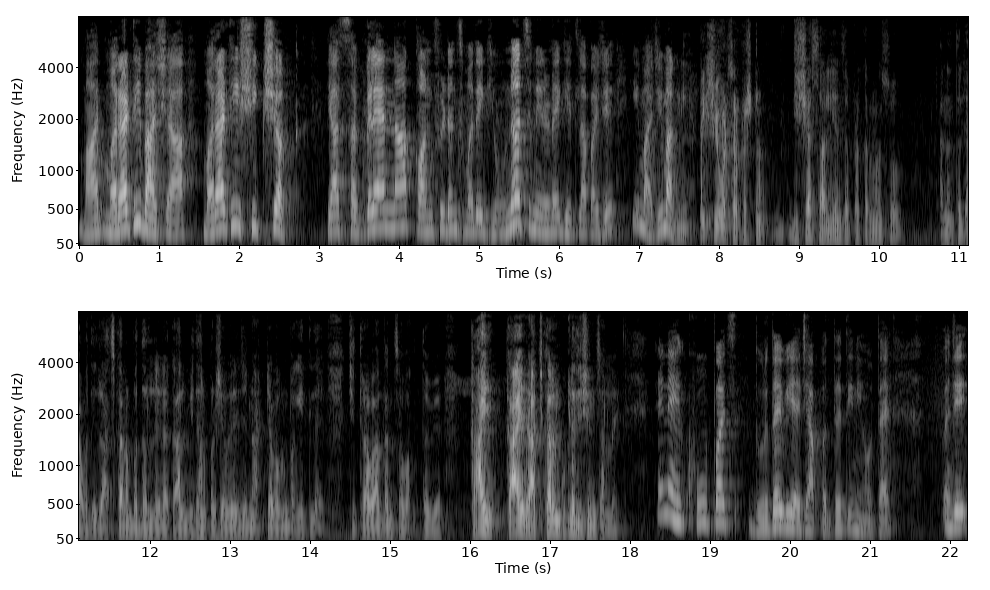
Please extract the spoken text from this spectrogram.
Marathi भाषा मराठी शिक्षक या सगळ्यांना कॉन्फिडन्समध्ये घेऊनच निर्णय घेतला पाहिजे ही माझी मागणी आहे. एक शेवटचा प्रश्न. दिशा साली यांचं प्रकरण असो त्यानंतर ज्यावरती राजकारण बदललेलं काल विधान परिषदेमध्ये जे नाट्य बघून बघितलंय चित्रा वाघांचं वक्तव्य काय काय राजकारण कुठल्या दिशेने चाललंय? नाही नाही खूपच दुर्दैवी आहे ज्या पद्धतीने होत आहेत. म्हणजे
